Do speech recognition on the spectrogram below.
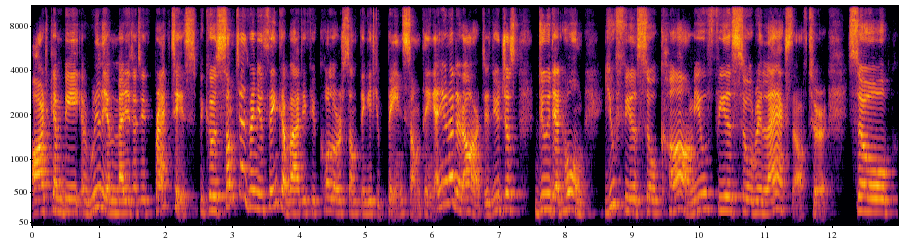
art can be a really a meditative practice because sometimes when you think about if you color something, if you paint something, and you're not an artist, you just do it at home, you feel so calm, you feel so relaxed after. So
